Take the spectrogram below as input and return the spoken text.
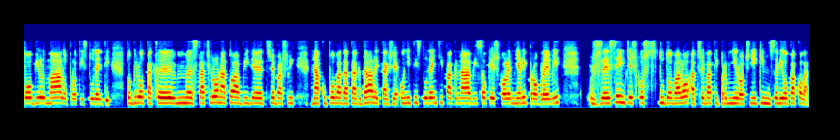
to byl málo pro ty studenty. To bylo tak, stačilo na to, aby e, třeba šli nakupovat a tak dále, takže oni ty studenti pak na vysoké škole měli problémy že se jim těžko studovalo a třeba ty první ročníky museli opakovat.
